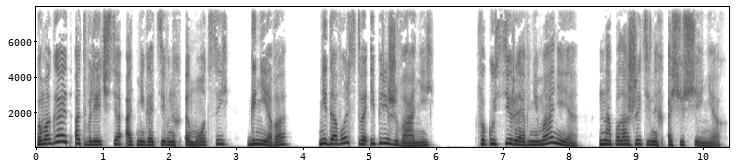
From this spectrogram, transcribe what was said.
помогает отвлечься от негативных эмоций, гнева, недовольства и переживаний, фокусируя внимание на положительных ощущениях.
